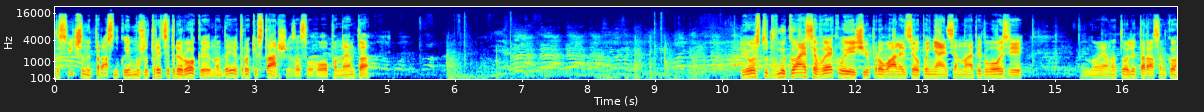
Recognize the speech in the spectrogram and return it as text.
Досвідчений Тарасенко, йому вже 33 роки, на 9 років старший за свого опонента. І ось тут вмикається Веквич і провалюється, опиняється на підлозі. Ну і Анатолій Тарасенко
